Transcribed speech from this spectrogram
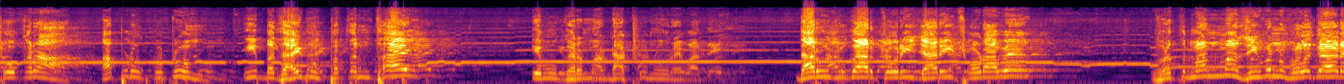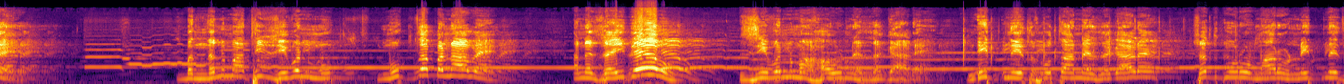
છોકરા, આપણું કુટુંબ એ બધાયનું પતન થાય, એવું ઘરમાં ડાઠું ન રહેવા દે. દારૂ જુગાર, ચોરી, જારી, છોડાવે, વર્તમાનમાં જીવન વળગાડે, બંધનમાંથી જીવન મુક્ત બનાવે અને જયદેવ જીવનમાં હવને જગાડે નિત નિત હોતાને જગાડે. સદગુરુ મારો નિત નિત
